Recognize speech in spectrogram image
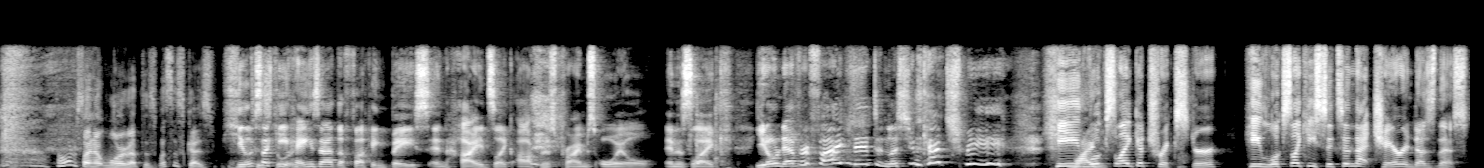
I want to find out more about this. What's this guy's? He looks his like he hangs out of the fucking base and hides like Optimus Prime's oil and is like, you don't never find it unless you catch me." he Why looks like a trickster. He looks like he sits in that chair and does this.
